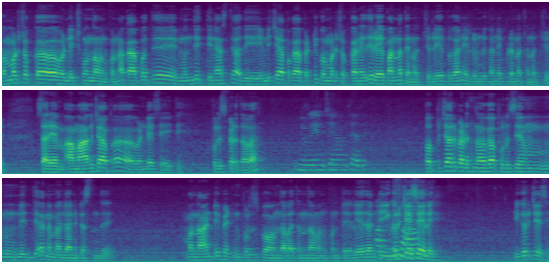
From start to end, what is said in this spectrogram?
గుమ్మడి చొక్క వండించుకుందాం అనుకున్నా కాకపోతే ముందు తినేస్తే అది ఎండి చేప కాబట్టి గుమ్మడి చొక్క అనేది రేపన్నా తినొచ్చు. రేపు కానీ ఎల్లుండి కానీ ఎప్పుడన్నా తినొచ్చు. సరే ఆ మాగు చేప వండేసి అయితే. పులుసు పెడతావా? నువ్వేం చేయమంటే అది. పప్పుచారు పెడుతున్నావుగా పులుసు ఏం అని మళ్ళీ అనిపిస్తుంది. మన ఆంటీ పెట్టిన పులుసు బాగుంది అలా తిందాం అనుకుంటే. లేదంటే ఇగురు. చేసేయాలి ఇగురు చేసి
